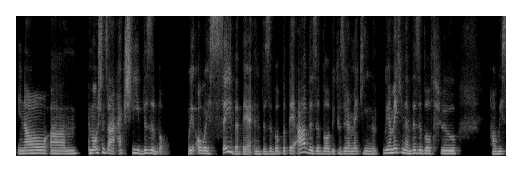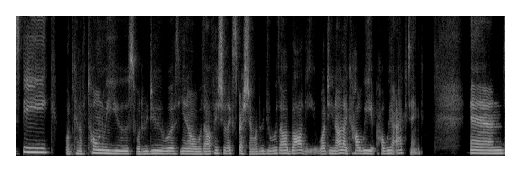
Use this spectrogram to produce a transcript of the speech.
you know, um, emotions are actually visible. We always say that they're invisible, but they are visible because we are making them, we are making them visible through how we speak, what kind of tone we use, what we do with, you know, with our facial expression, what we do with our body, what you know, like how we how we are acting and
